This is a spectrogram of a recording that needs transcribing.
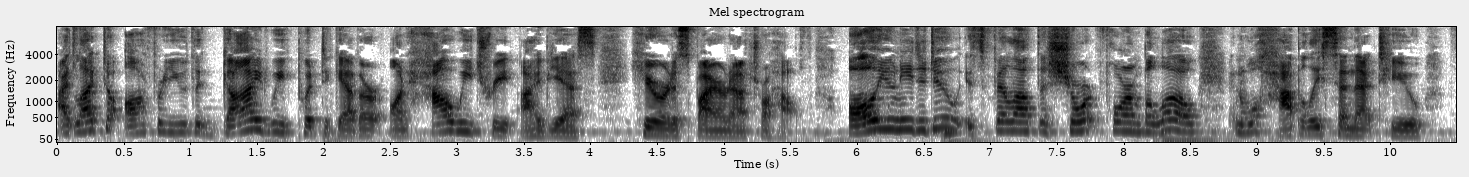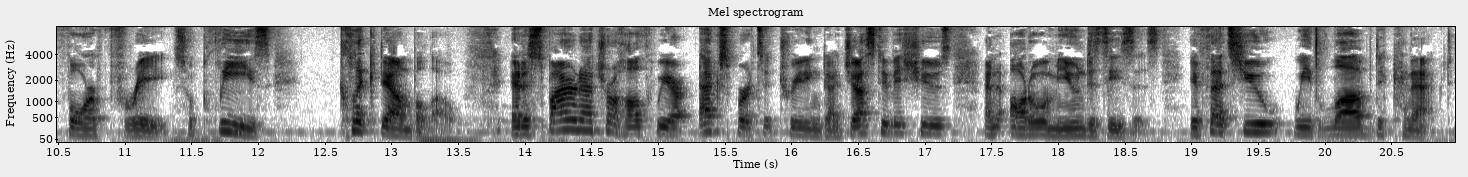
I'd like to offer you the guide we've put together on how we treat IBS here at Aspire Natural Health. All you need to do is fill out the short form below, and we'll happily send that to you for free. So please click down below. At Aspire Natural Health, we are experts at treating digestive issues and autoimmune diseases. If that's you, we'd love to connect.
